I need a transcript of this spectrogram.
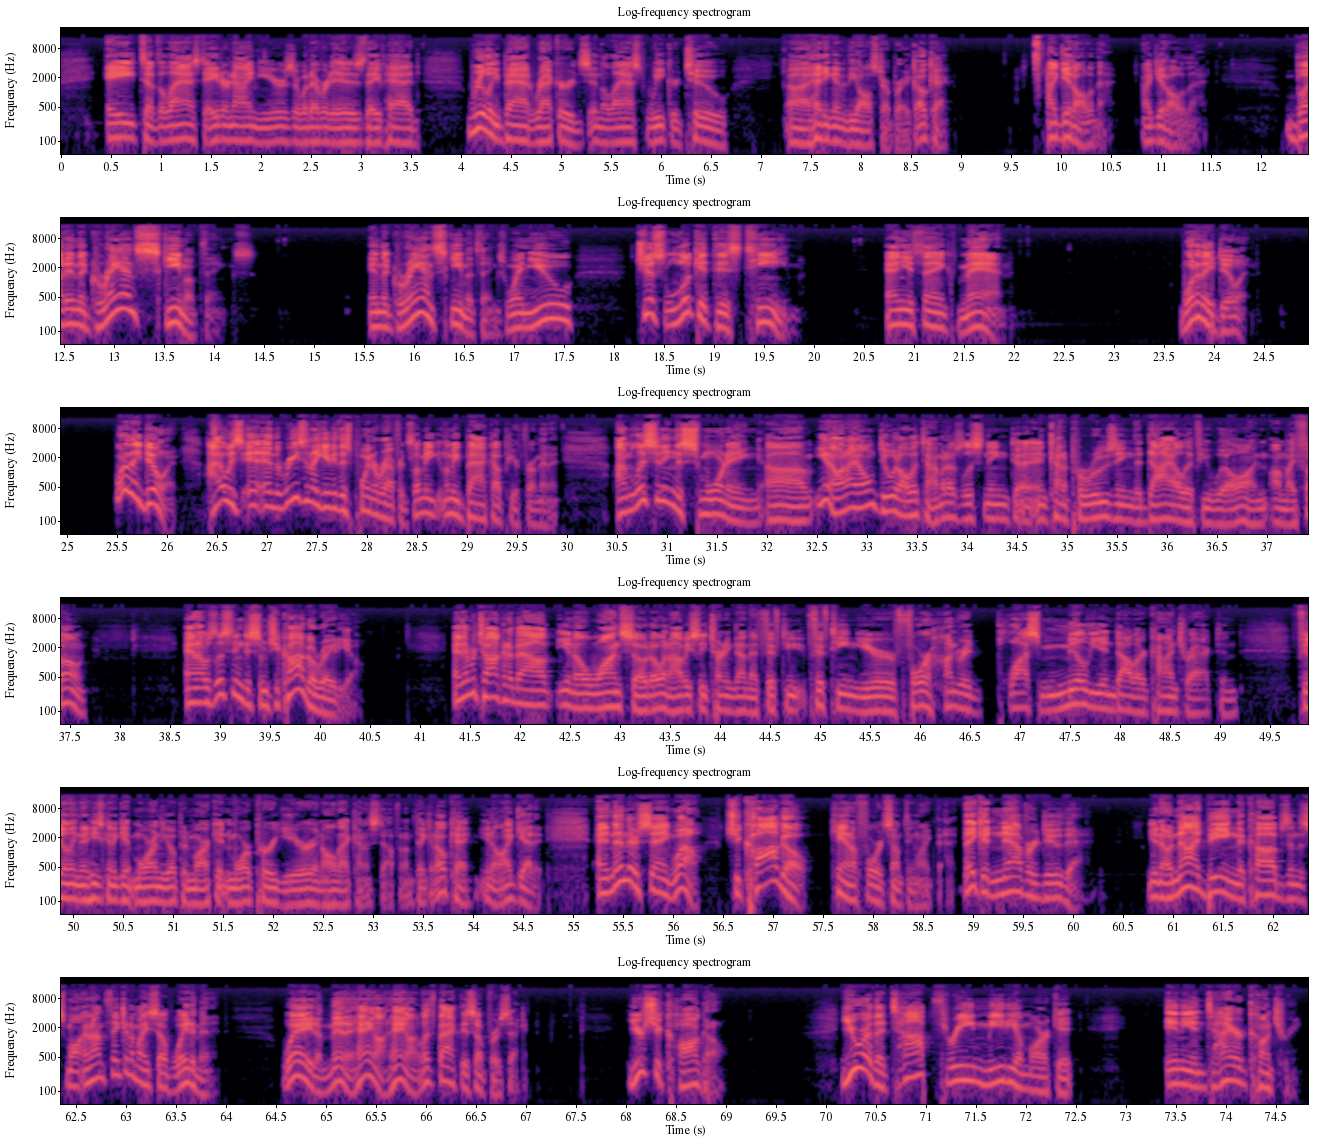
eight of the last eight or nine years or whatever it is? They've had really bad records in the last week or two uh, heading into the All Star break. Okay, I get all of that. I get all of that. But in the grand scheme of things, in the grand scheme of things, when you just look at this team and you think, man, what are they doing? What are they doing? I was, and the reason I give you this point of reference, let me let me back up here for a minute. I'm listening this morning, uh, you know, and I don't do it all the time, but I was listening to and kind of perusing the dial, if you will, on on my phone, and I was listening to some Chicago radio, and then we're talking about, you know, Juan Soto and obviously turning down that 15, 15 year, 400 plus million dollar contract and feeling that he's going to get more in the open market and more per year and all that kind of stuff. And I'm thinking, okay, you know, I get it. And then they're saying, well, Chicago can't afford something like that. They could never do that. You know, not being the Cubs and the small. And I'm thinking to myself, wait a minute. Wait a minute. Hang on, hang on. Let's back this up for a second. You're Chicago. You are the top three media market in the entire country.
